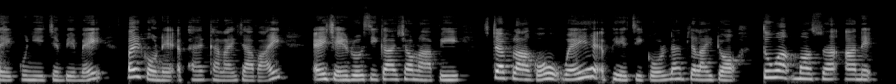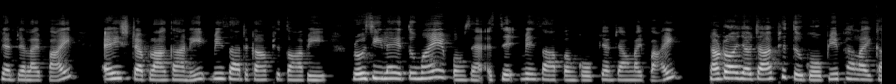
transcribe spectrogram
လည်းကူညီခြင်းပေးမယ်။ပိုက်ကုံနဲ့အဖမ်းခံလိုက်ကြပါတယ်။အဲချိန်ရိုစီကရောက်လာပြီး စတက်ပလာကိုဝဲရဲ့အဖေကြီးကိုလှမ်းပစ်လိုက်တော့သူကမော်ဆွမ်းအားနဲ့ပြန်ပစ်လိုက်ပိုက်အဲဒီစတက်ပလာကနေမိစာတကောင်ဖြစ်သွားပြီးရိုစီလည်းသူမရဲ့ပုံစံအစ်စ်မိစာပုံကိုပြန်ပြောင်းလိုက်ပိုက်နောက်တော့ယောက်ျားဖြစ်သူကိုပြေးဖက်လိုက်က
